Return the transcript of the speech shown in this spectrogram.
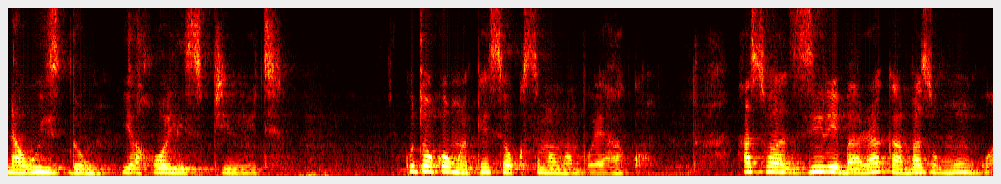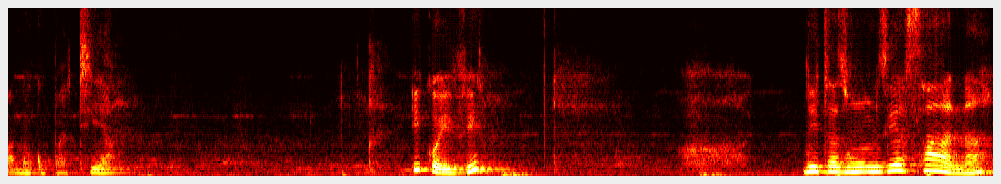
na wisdom ya Holy Spirit, kutokuwa mwepesi wa kusema mambo yako, haswa zile baraka ambazo Mungu amekupatia. Iko hivi, nitazungumzia sana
